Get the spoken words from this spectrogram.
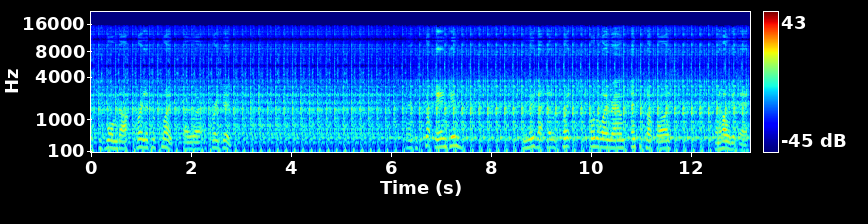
Once she's warmed up, very little smoke, so uh, it's very good. And to stop the engine, remove that little switch all the way around anti-clockwise and hold it there.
